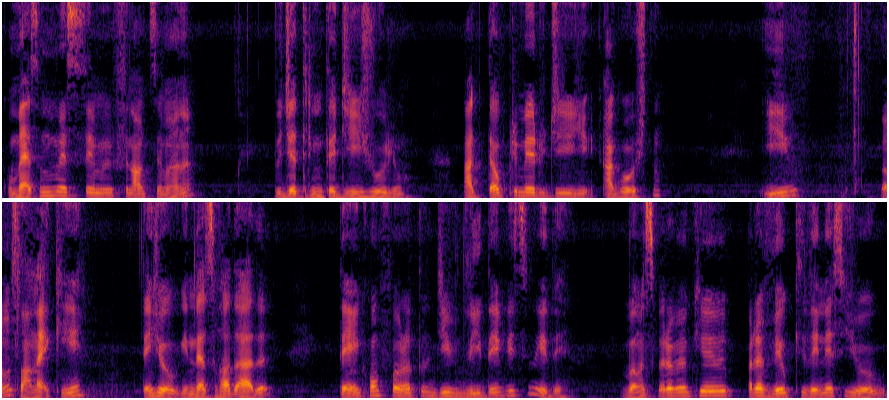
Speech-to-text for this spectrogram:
começa no final de semana, do dia 30 de julho até o 1 de agosto. E vamos lá, né? Que tem jogo. E nessa rodada tem confronto de líder e vice-líder. Vamos para ver o que para ver o que vem nesse jogo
